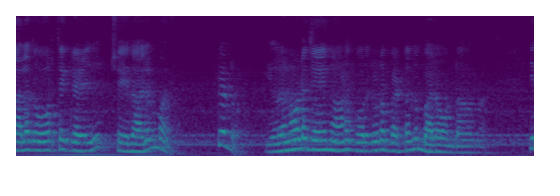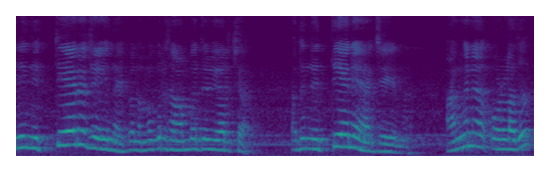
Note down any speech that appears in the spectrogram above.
തല തോർത്തി കഴിഞ്ഞ് ചെയ്താലും മതി. കേട്ടോ? ഈറനോടെ ചെയ്യുന്നതാണ് കുറച്ചുകൂടെ പെട്ടെന്ന് ഫലം ഉണ്ടാകുന്നത് ഇനി നിത്യേന ചെയ്യുന്ന ഇപ്പം നമുക്കൊരു സാമ്പത്തിക ഉയർച്ച അത് നിത്യേനയാണ് ചെയ്യുന്നത്. അങ്ങനെ ഉള്ളത്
